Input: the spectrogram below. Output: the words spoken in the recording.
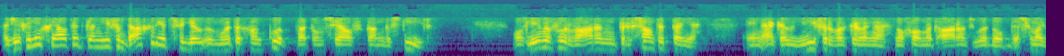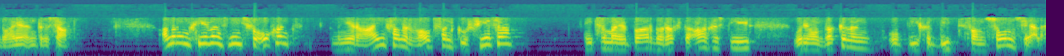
As jy genoeg geld het, kan jy vandag reeds vir jou 'n motor gaan koop wat homself kan bestuur. Ons lewe voorwaar in interessante tye en ek hou hierdie verwikkelinge nogal met arends oordop. Dis vir my baie interessant. Ander omgewingsnuus vanoggend, meneer Hein van der Walt van Kofesa het vir my 'n paar berigte aangestuur oor die ontwikkeling op die gebied van sonselle.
